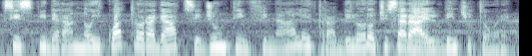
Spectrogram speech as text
si sfideranno i quattro ragazzi giunti in finale e tra di loro ci sarà il vincitore.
